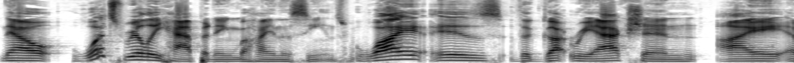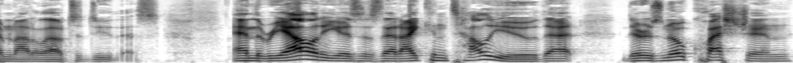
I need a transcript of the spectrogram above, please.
Now what's really happening behind the scenes? Why is the gut reaction i am not allowed to do this? And the reality is is that i can tell you that there's no question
